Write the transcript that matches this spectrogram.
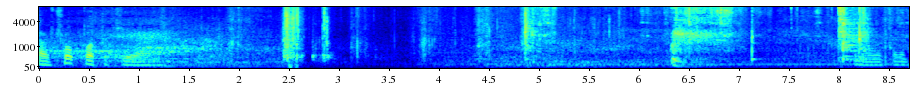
Ya çok batık ya. Bakalım.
